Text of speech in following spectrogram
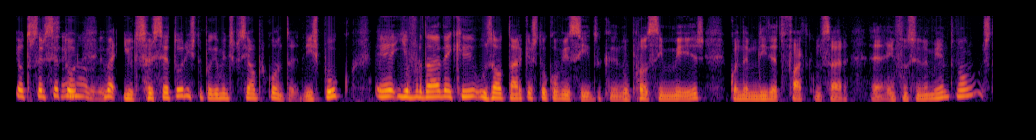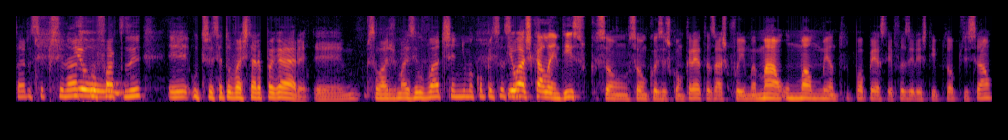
é o terceiro setor. Bem, e o terceiro setor, isto do pagamento especial por conta, diz pouco, e a verdade é que os autarcas, estou convencido que no próximo mês, quando a medida de facto começar em funcionamento, vão estar a ser pressionados eu... pelo facto de eh, o terceiro setor vai estar a pagar eh, salários mais elevados sem nenhuma compensação. Eu acho que além disso, que são, são coisas concretas, acho que foi uma má, um mau momento para o PSD fazer este tipo de oposição,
